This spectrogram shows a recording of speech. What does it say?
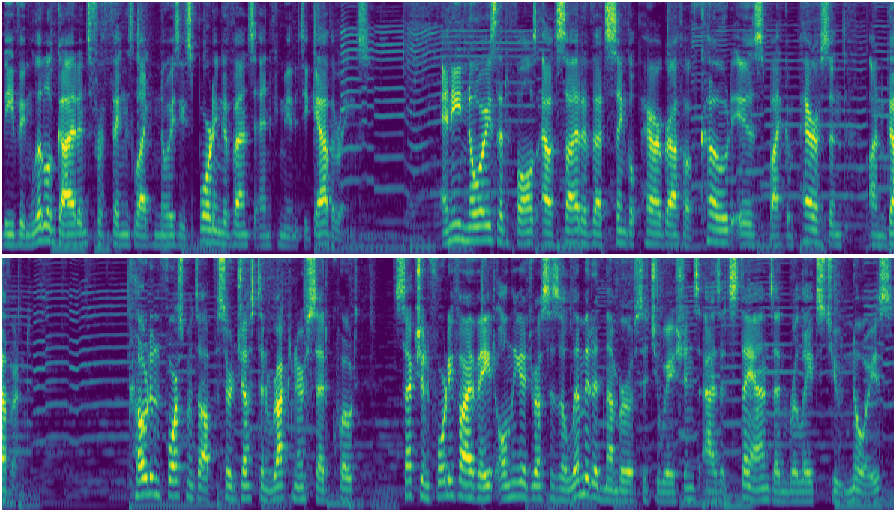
leaving little guidance for things like noisy sporting events and community gatherings. Any noise that falls outside of that single paragraph of code is, by comparison, ungoverned. Code Enforcement Officer Justin Reckner said, quote, Section 45.8 only addresses a limited number of situations as it stands and relates to noise.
